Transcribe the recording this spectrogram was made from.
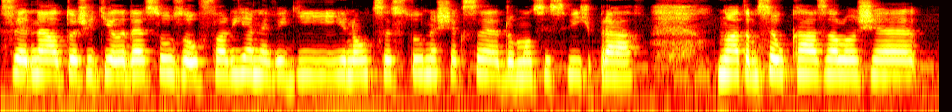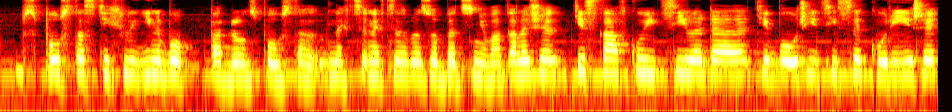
se jedná o to, že ti lidé jsou zoufalí a nevidí jinou cestu, než jak se domoci svých práv. No a tam se ukázalo, že spousta z těch lidí, nebo pardon, spousta, nechci, nechci takhle zobecňovat, ale že ti stávkující lidé, ti bouřící se kurýři,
